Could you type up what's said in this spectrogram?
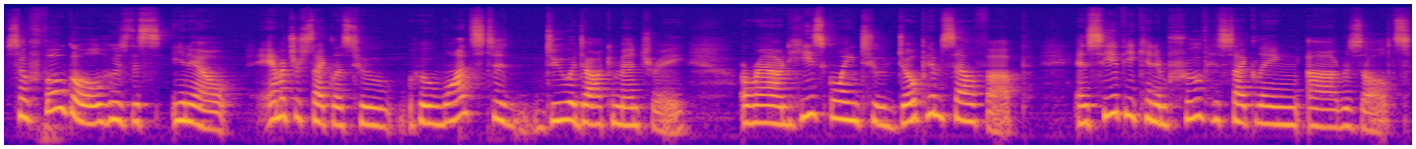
So Fogel, who's this, you know, amateur cyclist who who wants to do a documentary around he's going to dope himself up and see if he can improve his cycling uh, results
